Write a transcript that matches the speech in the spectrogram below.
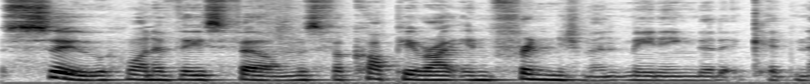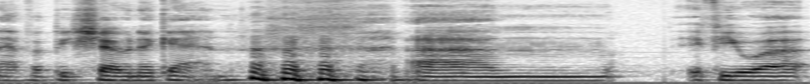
sue one of these films for copyright infringement, meaning that it could never be shown again, um, if you were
